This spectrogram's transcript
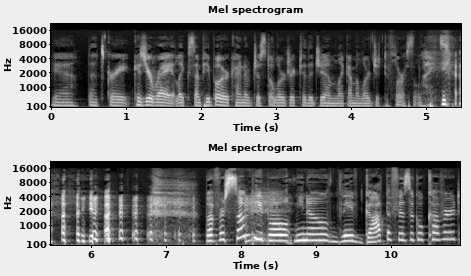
Yeah, that's great. Because you're right. Like some people are kind of just allergic to the gym, like I'm allergic to fluorescent lights. Yeah. yeah. but for some people, you know, they've got the physical covered.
